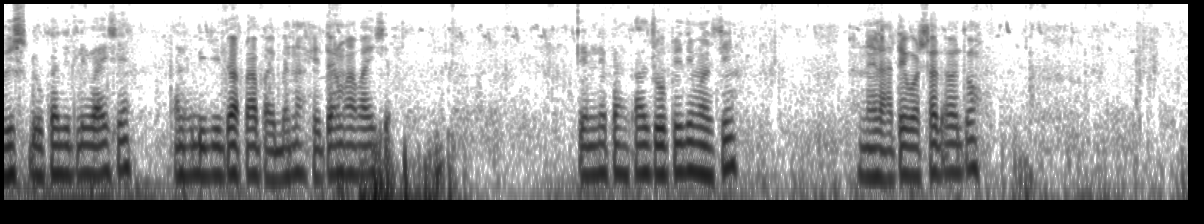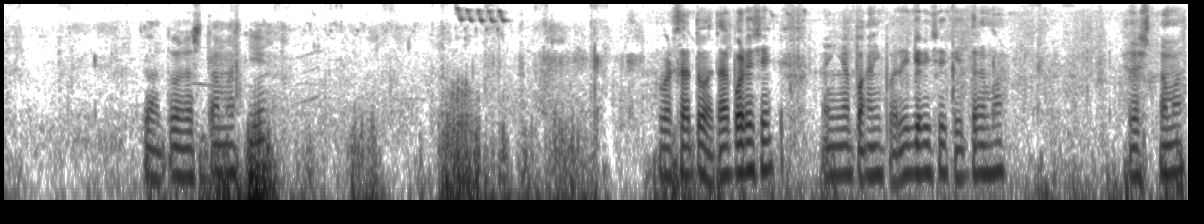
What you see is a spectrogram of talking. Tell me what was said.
વીસ ડોકા જેટલી વાય છે અને બીજી તો આપણા ભાઈબંધના ખેતરમાં વાય છે. તેમને પણ કાલ ચોપીથી મરચી અને રાતે વરસાદ આવ્યો હતો તો આ તો વરસાદ તો વધારે પડે છે. અહીંયા પાણી ભરી ગયું છે ખેતરમાં, રસ્તામાં.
